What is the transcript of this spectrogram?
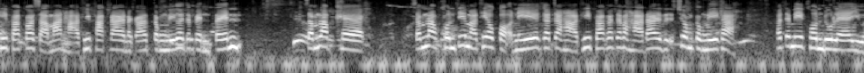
ที่พักก็สามารถหาที่พักได้นะคะ ตรงนี้ก็จะเป็นเต็นท์สำหรับแขก สำหรับคนที่มาเที่ยวเกาะนี้ก็จะหาที่พักก็จะมาหาได้ช่วงตรงนี้ค่ะเขาจะมีคนดูแลอยู่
